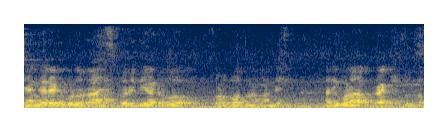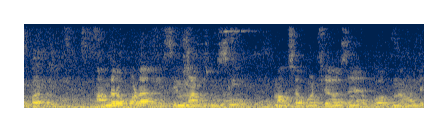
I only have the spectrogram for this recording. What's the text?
జంగారెడ్డి కూడా రాజేశ్వరి థియేటర్లో చూడబోతున్నామండి. అది కూడా ప్రేక్షకులతో పాటు. అందరూ కూడా ఈ సినిమాను చూసి మాకు సపోర్ట్ చేయవలసిన కోరుతున్నామండి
